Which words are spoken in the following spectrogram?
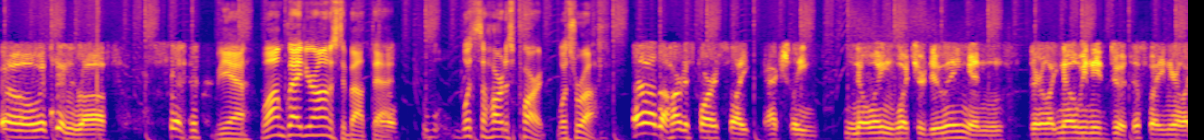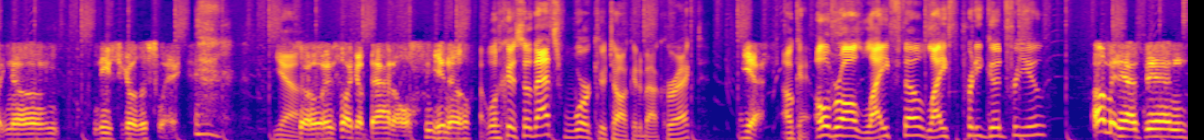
Oh, it's been rough. Yeah. Well, I'm glad you're honest about that. What's the hardest part? What's rough? Uh, the hardest part's like actually knowing what you're doing, and they're like, "No, we need to do it this way," and you're like, "No, it needs to go this way." Yeah. So it's like a battle, you know. well, okay, so that's work you're talking about, correct? Yes. Okay. Overall, life though, life pretty good for you. Um, it has been.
